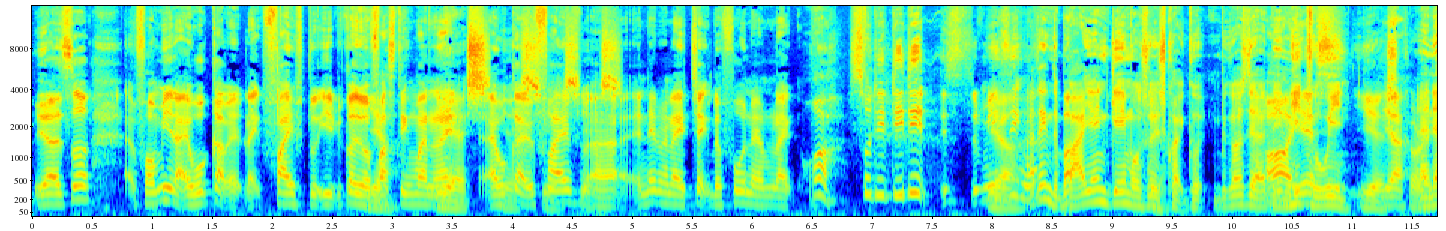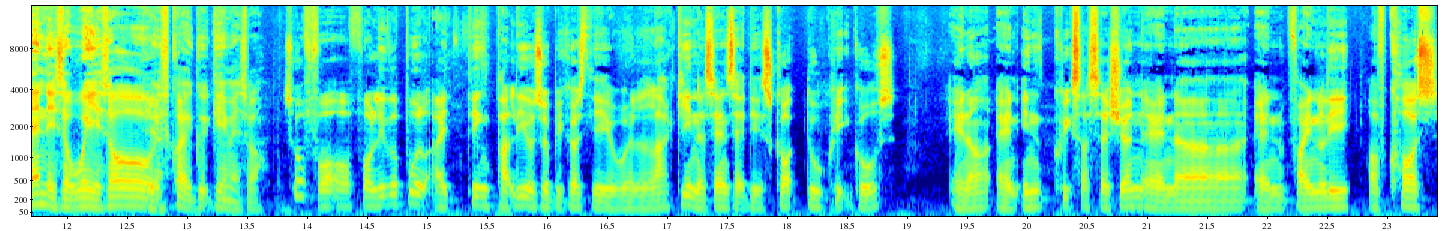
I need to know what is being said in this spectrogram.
yeah, so for me, like, I woke up at like five to eat because you're Yeah. fasting month, right? Yes, I woke yes, up at five, yes, yes. Uh, and then when I checked the phone, I'm like, wow, so they did it. It's amazing. I think the Bayern game also is quite good because they, they Oh, need to win. Yes, Yeah. correct. And then it's away, so Yeah. it's quite a good game as well. So for for Liverpool, I think partly also because they were lucky in the sense that they scored two quick goals, you know, and in quick succession, and uh, and finally, of course,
